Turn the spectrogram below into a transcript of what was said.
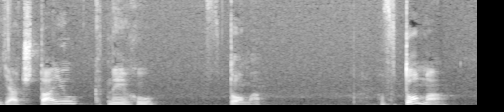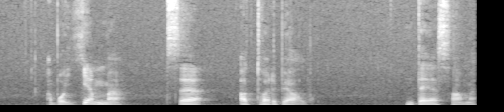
Я читаю книгу вдома. Вдома або hjemme – це адвербіал. Де саме?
